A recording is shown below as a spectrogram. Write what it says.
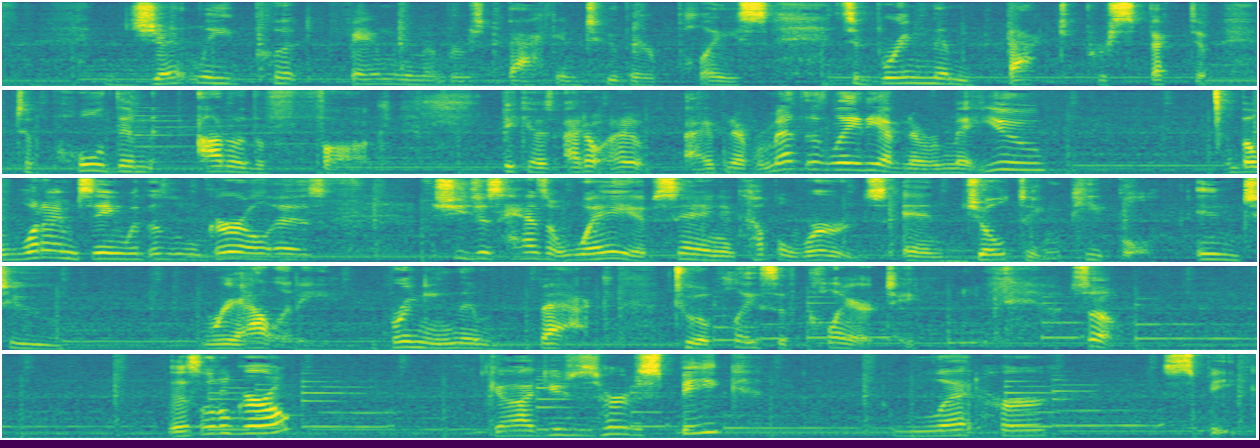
gently put family members back into their place, to bring them back to perspective, to pull them out of the fog. Because I don't, I don't I've never met this lady, I've never met you, but what I'm seeing with this little girl is she just has a way of saying a couple words and jolting people into reality, bringing them back to a place of clarity. So, this little girl, God uses her to speak. Let her speak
